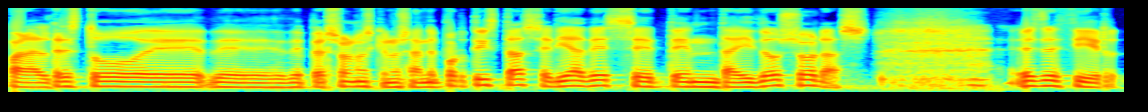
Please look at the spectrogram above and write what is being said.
para el resto de, personas que no sean deportistas sería de 72 horas. Es decir,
